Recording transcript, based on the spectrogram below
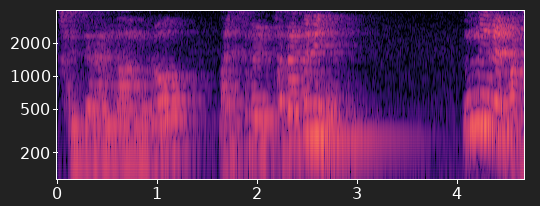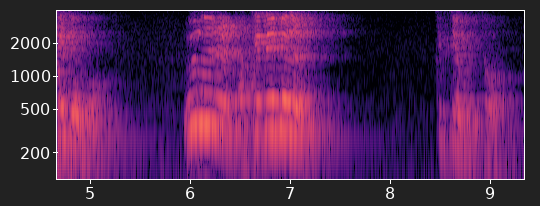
간절한 마음으로 말씀을 받아들이면 은혜를 받게 되고 은혜를 받게 되면은 그때부터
